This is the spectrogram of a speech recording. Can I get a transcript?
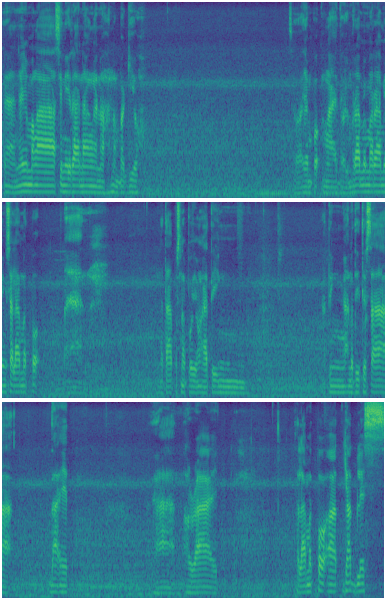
Yan, yan yung mga sinira ng ano ng bagyo. So ayan po mga idol. Maraming maraming salamat po. Ayan. Natapos na po yung ating ating ano dito sa diet. Ayan. Alright. Salamat po at God bless.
